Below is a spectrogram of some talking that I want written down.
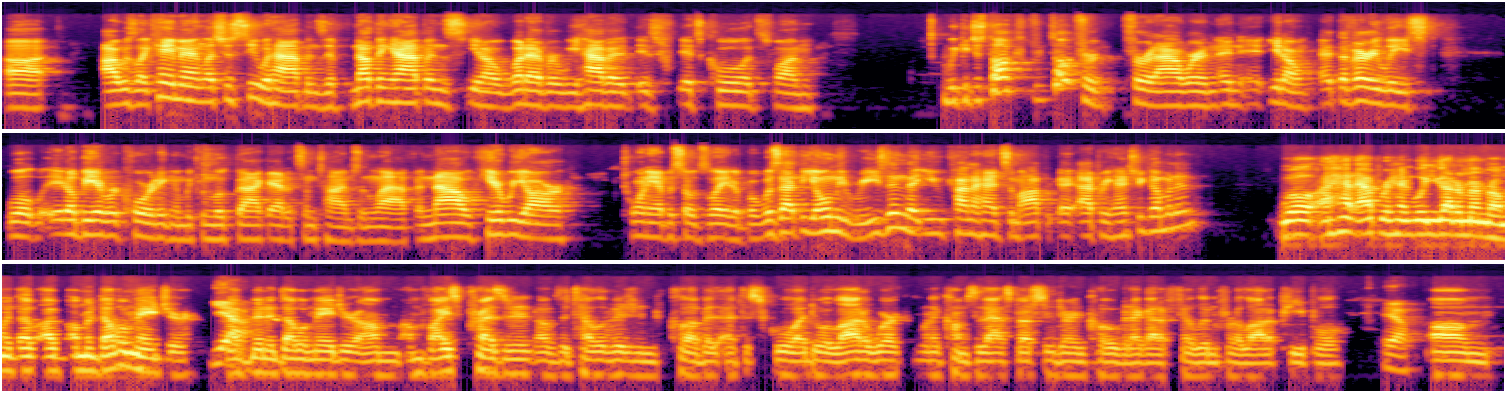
uh, I was like, hey man, let's just see what happens. If nothing happens, you know, whatever, we have it. It's it's cool. It's fun. We could just talk talk for for an hour, and and you know, at the very least, well, it'll be a recording, and we can look back at it sometimes and laugh. And now here we are, twenty episodes later. But was that the only reason that you kind of had some op- apprehension coming in? Well, I had apprehend. Well, you got to remember, I'm a I'm a double major. Yeah, I've been a double major. Um, I'm vice president of the television club at, at the school. I do a lot of work when it comes to that, especially during COVID. I got to fill in for a lot of people. Yeah. Um,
